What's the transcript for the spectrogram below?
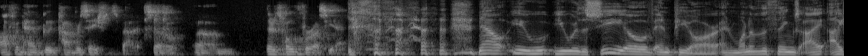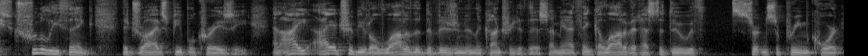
often have good conversations about it. So um, there's hope for us yet. now, you you were the CEO of NPR, and one of the things I, I truly think that drives people crazy, and I, I attribute a lot of the division in the country to this. I mean, I think a lot of it has to do with certain Supreme Court,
